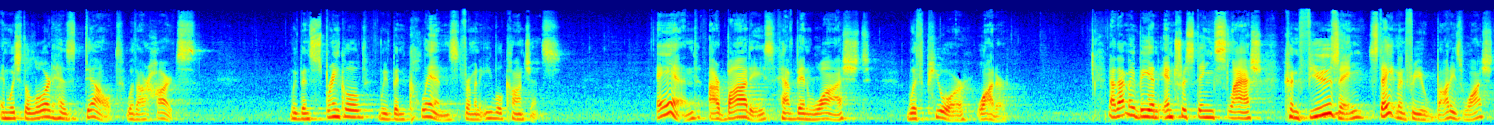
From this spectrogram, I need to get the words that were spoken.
in which the Lord has dealt with our hearts. We've been sprinkled, we've been cleansed from an evil conscience. And our bodies have been washed with pure water. Now, that may be an interesting slash confusing statement for you. Bodies washed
